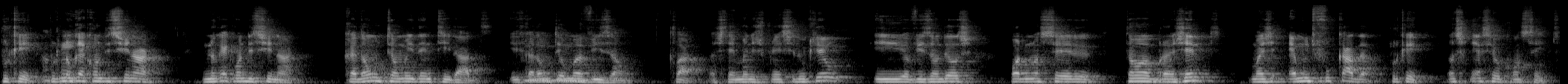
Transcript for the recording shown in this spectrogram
Porquê? Porque okay. não quer condicionar. Não quer condicionar. Cada um tem uma identidade e cada um uhum. tem uma uhum. visão. Claro, eles têm menos experiência do que eu e a visão deles pode não ser tão abrangente, mas é muito focada. Porquê? Eles conhecem o conceito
